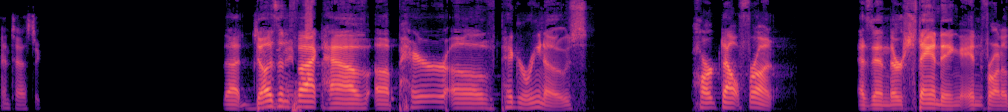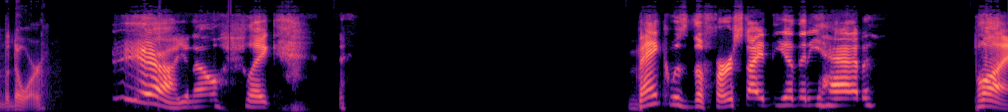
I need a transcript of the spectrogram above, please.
Fantastic. That does in fact have a pair of Pigarinos parked out front, as in they're standing in front of the door. Yeah, you know, like Bank was the first idea that he had, but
